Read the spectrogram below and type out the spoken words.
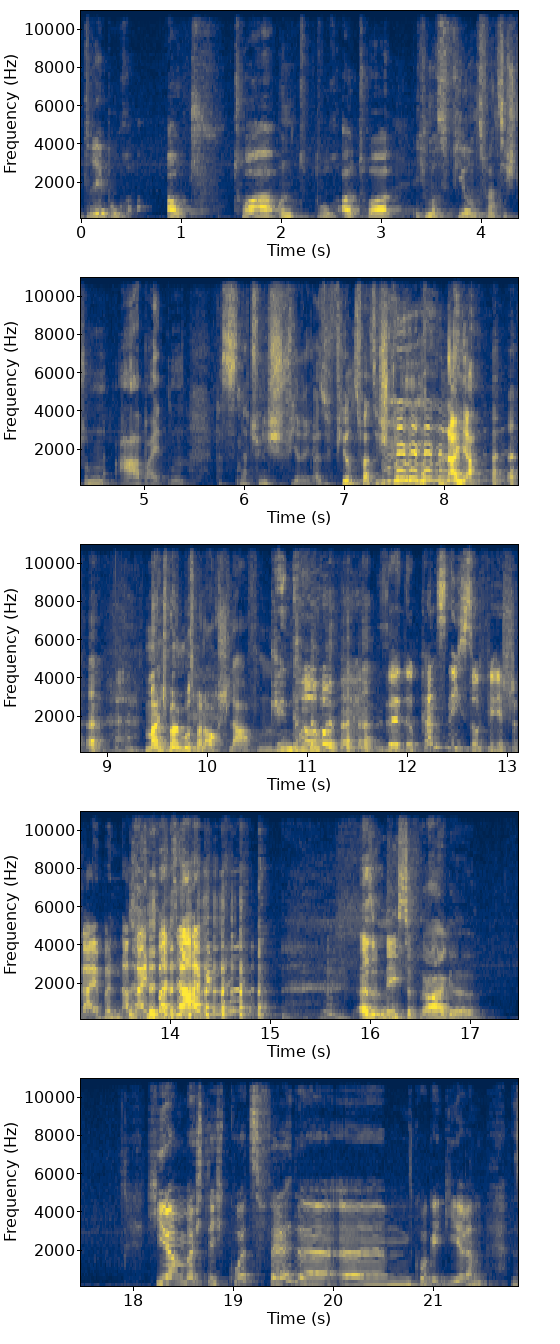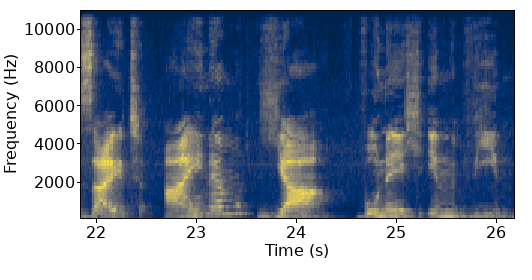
Drehbuchautor und Buchautor. Ich muss 24 Stunden arbeiten. Das ist natürlich schwierig. Also 24 Stunden, naja. Manchmal muss man auch schlafen. Genau. So, du kannst nicht so viel schreiben nach ein paar Tagen. Also nächste Frage. Hier möchte ich kurz Felder ähm, korrigieren. Seit einem Jahr wohne ich in Wien.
